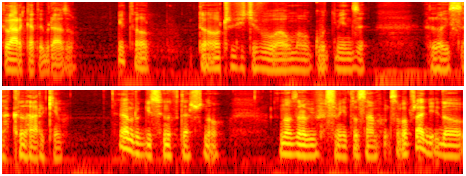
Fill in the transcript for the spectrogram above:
Clarka tym razem. I to, to oczywiście wywołało mało głód między Lois a Clarkiem. A drugi synów też, no, no zrobił w sumie to samo co poprzedni, no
